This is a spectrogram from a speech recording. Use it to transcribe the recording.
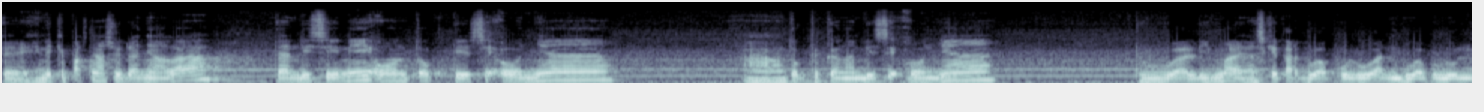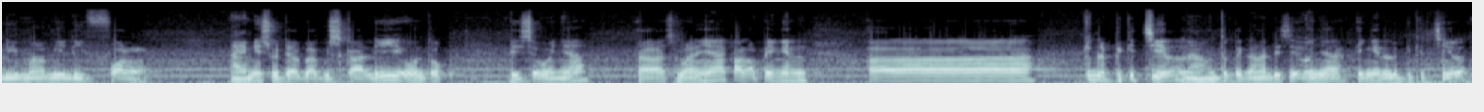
oke ini kipasnya sudah nyala. Dan di sini untuk DCO nya nah, untuk tegangan DCO nya 25 ya sekitar 20-an 25 milivolt nah ini sudah bagus sekali untuk DCO nya uh, sebenarnya kalau pengen uh, lebih kecil nah untuk tegangan DCO nya ingin lebih kecil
